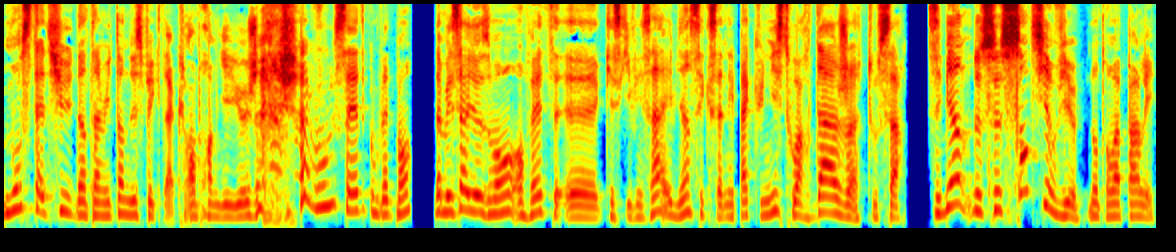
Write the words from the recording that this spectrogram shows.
Mon statut d'intermittent du spectacle, en premier lieu, j'avoue, ça aide complètement. Non mais sérieusement, en fait, euh, qu'est-ce qui fait ça? Eh bien, c'est que ça n'est pas qu'une histoire d'âge, tout ça. C'est bien de se sentir vieux dont on va parler.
